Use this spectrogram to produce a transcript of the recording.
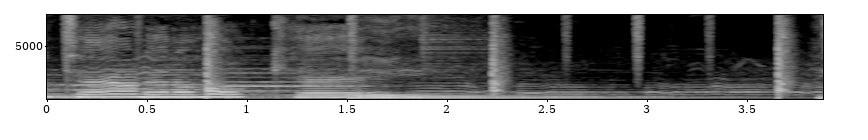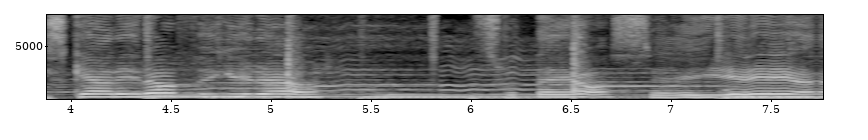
Downtown and I'm okay. He's got it all figured out. It's what they all say, yeah.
